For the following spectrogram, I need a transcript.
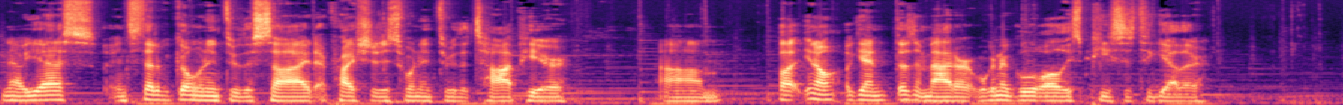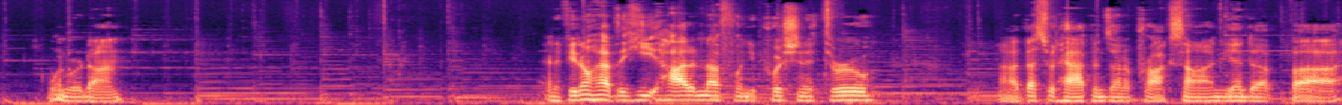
Now yes, instead of going in through the side, I probably should have just went in through the top here. Um, but, you know, again, doesn't matter. We're going to glue all these pieces together when we're done. And if you don't have the heat hot enough when you're pushing it through, uh, that's what happens on a Proxxon. You end up uh,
